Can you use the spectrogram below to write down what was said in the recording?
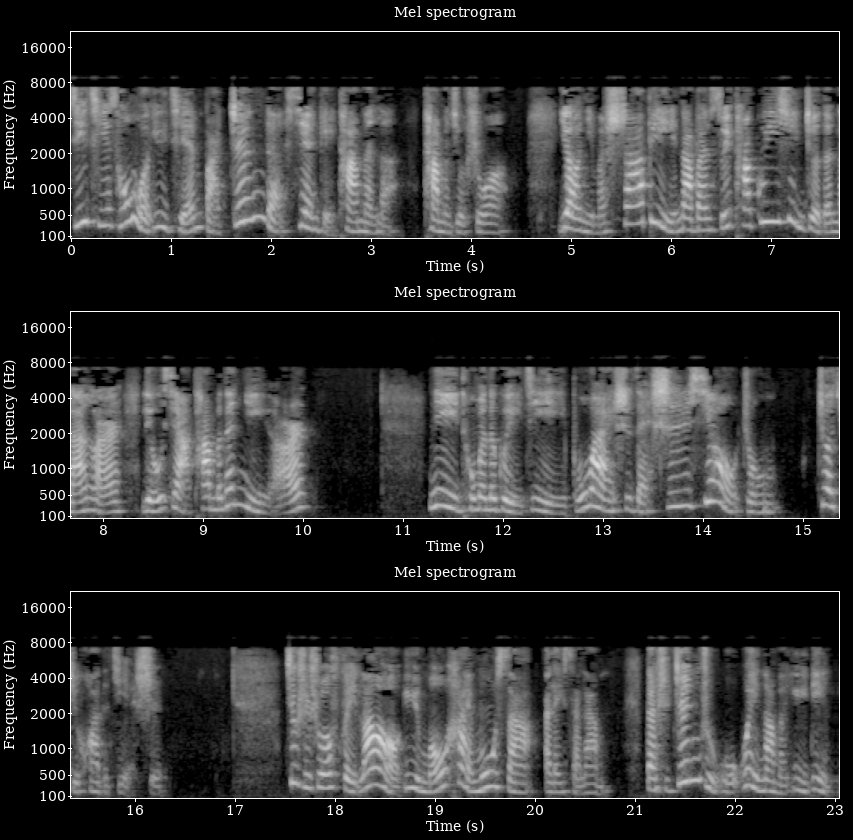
及其从我御前把真的献给他们了。他们就说：“要你们杀毙那般随他归信者的男儿，留下他们的女儿。”逆徒们的诡计不外是在失效中。这句话的解释就是说，斐拉奥欲谋害穆萨阿雷萨拉姆，但是真主未那么预定，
